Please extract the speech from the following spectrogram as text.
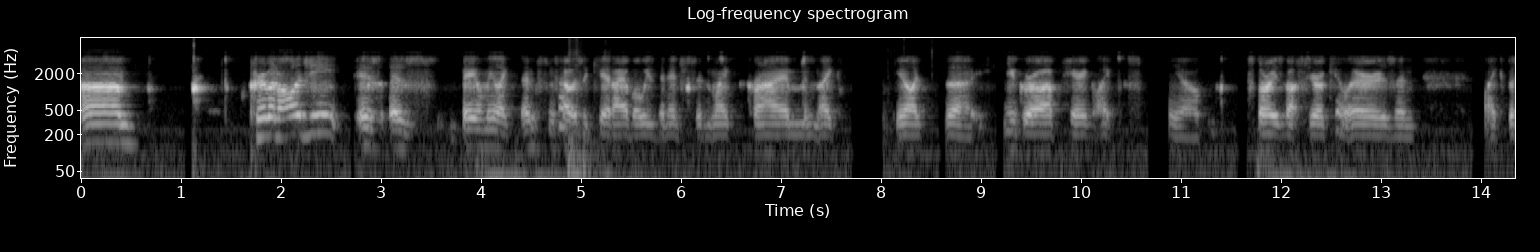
Um, criminology is is mainly like since I was a kid, I have always been interested in like crime and like you know like the you grow up hearing like you know stories about serial killers and like the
